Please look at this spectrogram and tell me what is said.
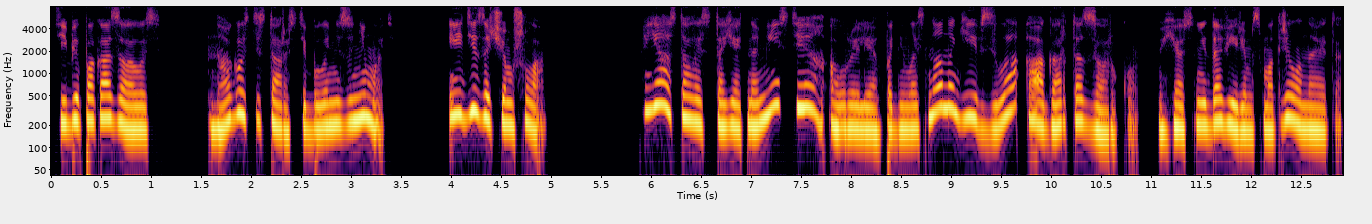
Тебе показалось. Наглости старости было не занимать. Иди, зачем шла. Я осталась стоять на месте, Аурелия поднялась на ноги и взяла Агарта за руку. Я с недоверием смотрела на это.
